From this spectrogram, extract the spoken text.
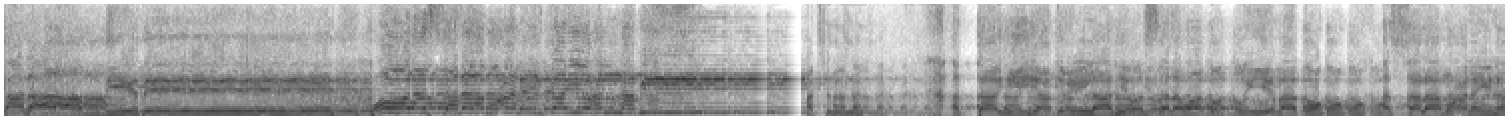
সালাম দিয়ে দে। পর আলাইকা নবী। আছে না না। التحيات لله والصلوات الطيبات السلام علينا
